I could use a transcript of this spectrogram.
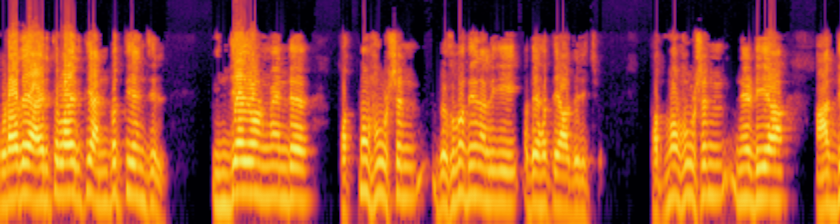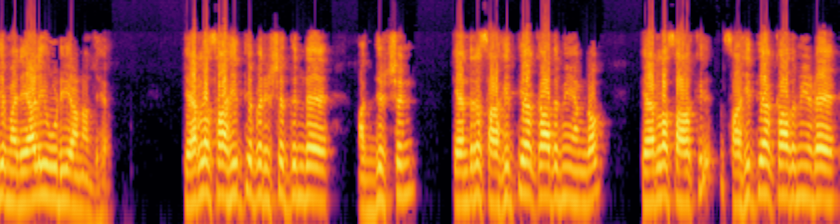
കൂടാതെ ആയിരത്തി തൊള്ളായിരത്തി അൻപത്തി അഞ്ചിൽ ഇന്ത്യ ഗവൺമെന്റ് പത്മഭൂഷൺ ബഹുമതി നൽകി അദ്ദേഹത്തെ ആദരിച്ചു. പത്മഭൂഷൺ നേടിയ ആദ്യ മലയാളി കൂടിയാണ് അദ്ദേഹം. കേരള സാഹിത്യ പരിഷത്തിന്റെ അധ്യക്ഷൻ കേന്ദ്ര സാഹിത്യ അക്കാദമി അംഗം കേരള സാഹി- സാഹിത്യ അക്കാദമിയുടെ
